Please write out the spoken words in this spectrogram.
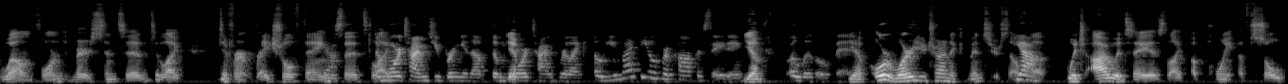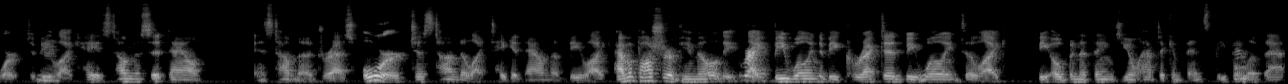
well informed and very sensitive to like different racial things that's The like more times you bring it up, the Yep. more times we're like, oh, you might be overcompensating. Yep. A little bit. Yep. Or what are you trying to convince yourself Yeah. of? Which I would say is like a point of soul work to be Mm. like, hey, it's time to sit down. It's time to address, or just time to like take it down and be like, have a posture of humility. Like, Right. be willing to be corrected. Be willing to like be open to things. You don't have to convince people of that.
